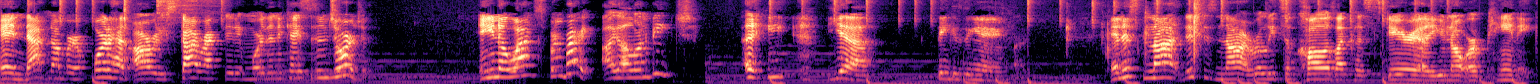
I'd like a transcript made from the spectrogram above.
And that number in Florida has already skyrocketed it more than the cases in Georgia. And you know what? Spring break. All y'all on the beach. yeah. Think it's the game. And it's not, this is not really to cause like hysteria, you know, or panic.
